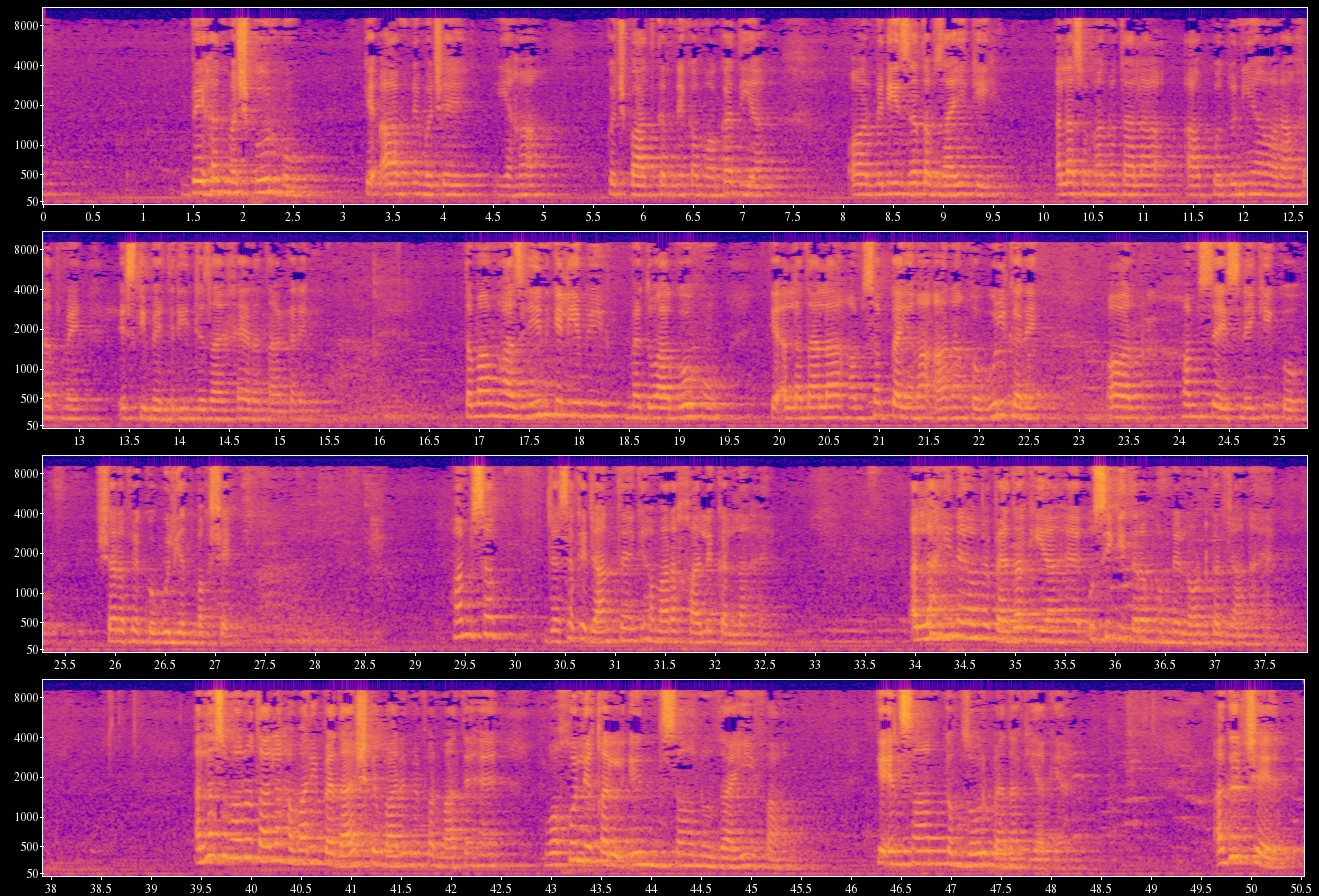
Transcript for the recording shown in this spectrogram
بے حد مشکور ہوں کہ آپ نے مجھے یہاں کچھ بات کرنے کا موقع دیا اور میری عزت افزائی کی۔ اللہ سبحانہ و تعالیٰ آپ کو دنیا اور آخرت میں اس کی بہترین جزائے خیر عطا کرے۔ تمام حاضرین کے لیے بھی میں دعا گو ہوں کہ اللہ تعالیٰ ہم سب کا یہاں آنا قبول کرے اور ہم سے اس نیکی کو شرف قبولیت بخشے۔ ہم سب جیسا کہ جانتے ہیں کہ ہمارا خالق اللہ ہے۔ اللہ ہی نے ہمیں پیدا کیا ہے، اسی کی طرف ہم نے لوٹ کر جانا ہے۔ اللہ سبحانہ و تعالیٰ ہماری پیدائش کے بارے میں فرماتے ہیں، وَخُلِقَ الْإِنسَانُ ضَعِيفًا۔ کہ انسان کمزور پیدا کیا گیا۔ اگرچہ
